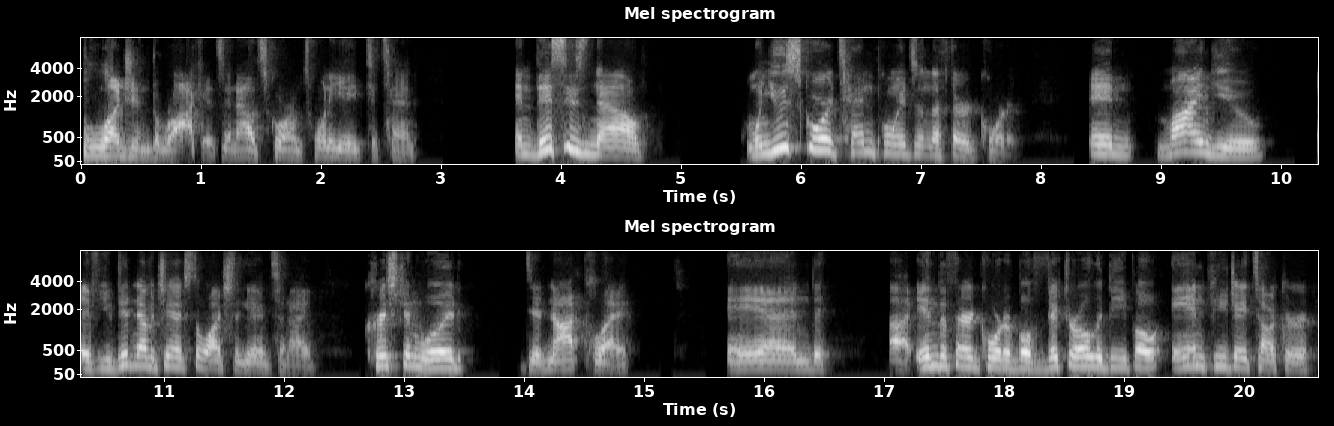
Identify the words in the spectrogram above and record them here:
bludgeon the Rockets and outscore them 28 to 10. And this is now when you score 10 points in the third quarter, and mind you, if you didn't have a chance to watch the game tonight, Christian Wood did not play. And uh, in the third quarter, both Victor Oladipo and PJ Tucker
